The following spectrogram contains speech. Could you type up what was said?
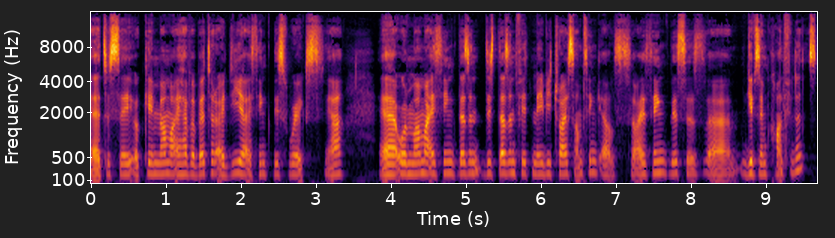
uh, to say okay mama i have a better idea. I think this works. Yeah. Uh, or mama i think doesn't this doesn't fit. Maybe try something else. So i think this is uh, gives them confidence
